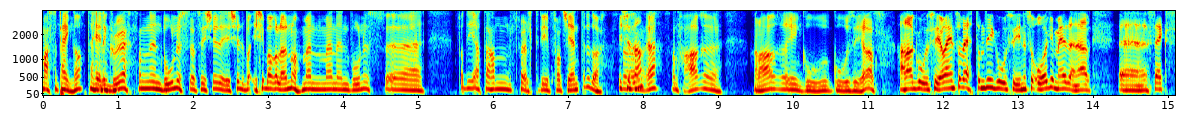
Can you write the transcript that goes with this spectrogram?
masse penger til Mm. hele crewet. Sånn en bonus, altså ikke, ikke, ikke bare lønna, men, men en bonus eh, fordi at han følte de fortjente det, da. Så, Ikke sant? Ja, så han har, eh, han har eh, gode, gode sider, altså. Han har gode sider. En som vet om de gode sidene, som òg er med i denne eh, seks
